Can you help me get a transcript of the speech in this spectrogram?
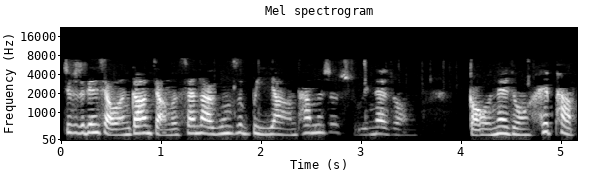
就是跟小文刚讲的三大公司不一样，他们是属于那种搞那种 hip hop。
